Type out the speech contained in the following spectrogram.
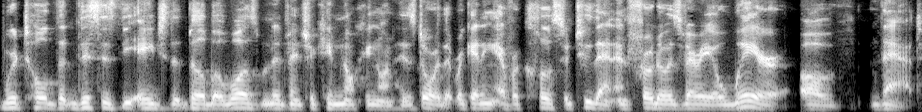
we're told that this is the age that Bilbo was when adventure came knocking on his door, that we're getting ever closer to that. And Frodo is very aware of that.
